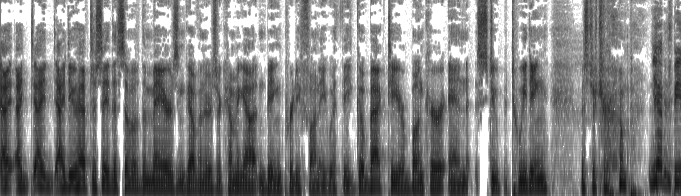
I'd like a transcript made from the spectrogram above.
I, I, I, I do have to say that some of the mayors and governors are coming out and being pretty funny with the "go back to your bunker" and stoop tweeting, Mr. Trump. yeah be,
